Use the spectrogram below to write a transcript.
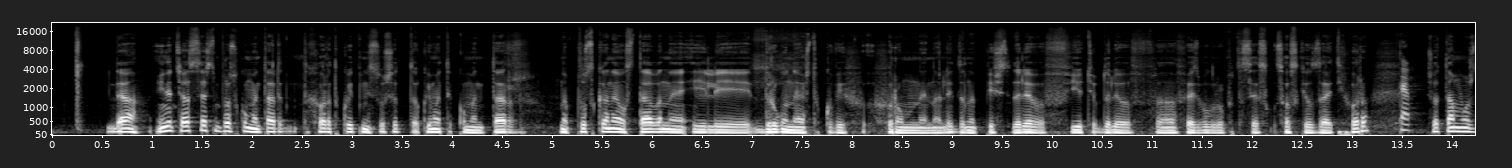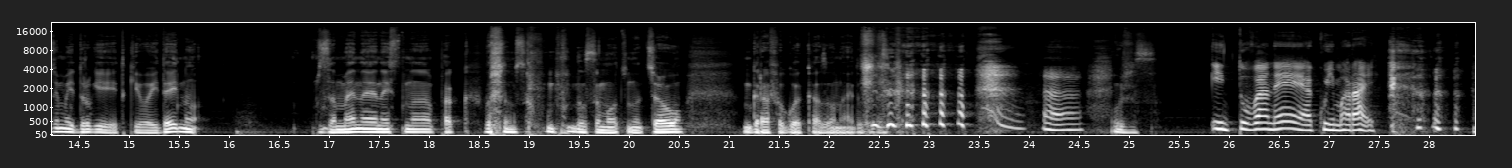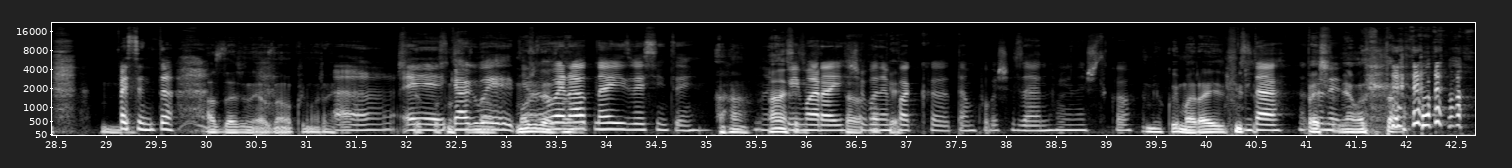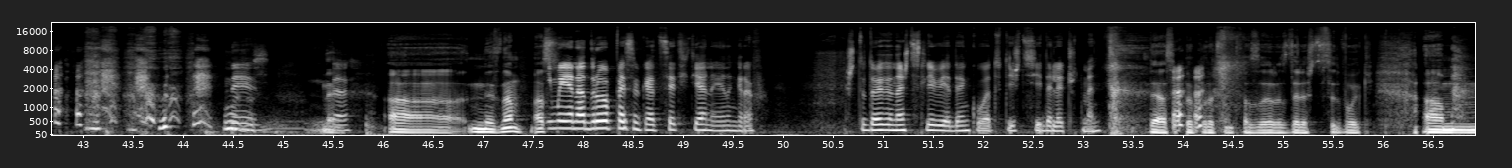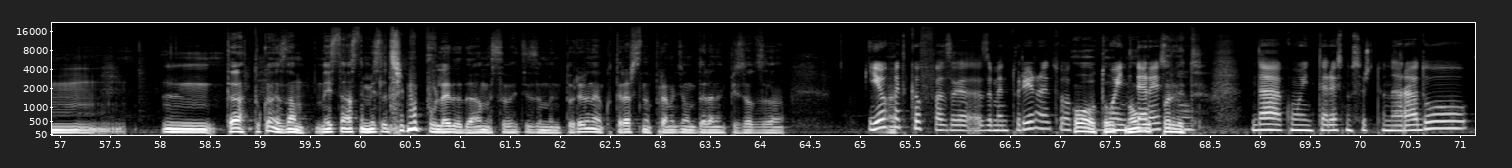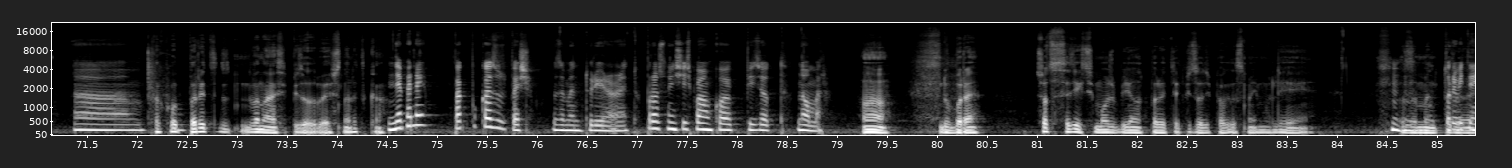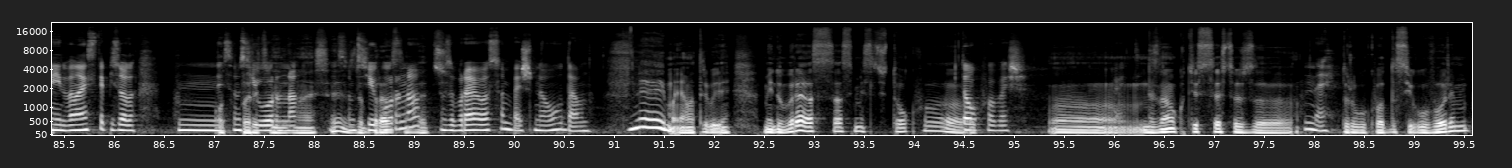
Да, иначе аз сещам просто коментар, хората, които ни слушат, ако имате коментар, напускане, оставане или друго нещо, ако ви хрумне, нали, да напишете дали е в YouTube, дали е в Facebook групата Soft Skills за IT хора, Да. защото там може да има и други такива идеи, но за мен е наистина, пак се до самото начало, графа го е казал най-добре. Ужас. и това не е ако има рай. Песента. Аз даже не я знам, ако има рай. А, е, как бе? Може да е една от най-известните. Аха. Ако сетих. има рай, Да, ще бъдем окей. пак а, там, какво беше, заедно или нещо такова. Ами ако има рай, мисля, Да. пеше, не, няма да там. не, Ужас. да. А, не знам. Аз Има и една друга песен, която сетих, тя не е на графа. Ще дойде най-щастливия ден, когато ти ще си далеч от мен. Да, аз се препоръчвам това за разделящите се двойки. Ам, да, тук не знам. Наистина аз не мисля, че има поле да даваме съвети за менториране. Ако трябваше да направим един отделен епизод за... Имахме такъв за, за менторирането. Ако О, то му е от много от интересно. първите. Да, ако му е интересно също на Радо. А... Какво от първите 12 епизода беше, нали така? Не бе, не. Пак показват беше за менторирането. Просто не си спомням кой е епизод, номер. А, добре. Защото се сетих, че може би един от първите епизоди пак да сме имали за менториране. Първите ни 12 епизода. Не От съм сигурна. 12, Не съм сигурна. вече. Забравила съм, беше много отдавна. Не, има, няма 3 години. Ми добре, аз, аз мисля, че толкова... Толкова беше. А, не знам, ако ти се сещаш за Не, друго, какво да си говорим.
